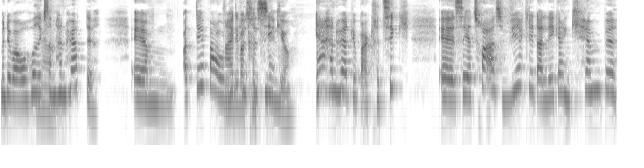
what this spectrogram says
Men det var overhovedet ja. ikke sådan, han hørte det. Øhm, og det var jo Nej, det var kritik en, jo. Ja, han hørte jo bare kritik. Øh, så jeg tror også virkelig, der ligger en kæmpe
